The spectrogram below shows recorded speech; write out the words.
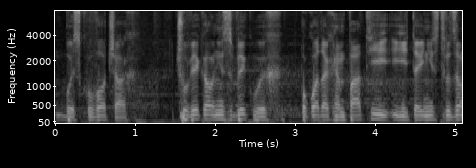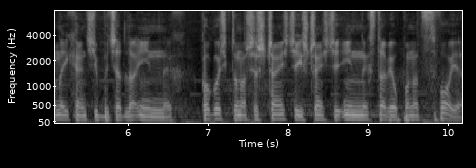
błysku w oczach. Człowieka o niezwykłych pokładach empatii i tej niestrudzonej chęci bycia dla innych. Kogoś, kto nasze szczęście i szczęście innych stawiał ponad swoje.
